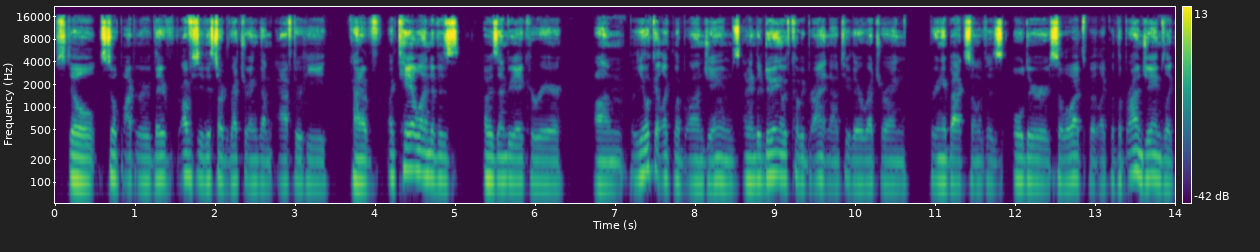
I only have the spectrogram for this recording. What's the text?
still still popular. They've obviously they started retroing them after he kind of like tail end of his of his NBA career. Um, but you look at like LeBron James. I mean, they're doing it with Kobe Bryant now too. They're retroing, bringing back some of his older silhouettes. But like with LeBron James, like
